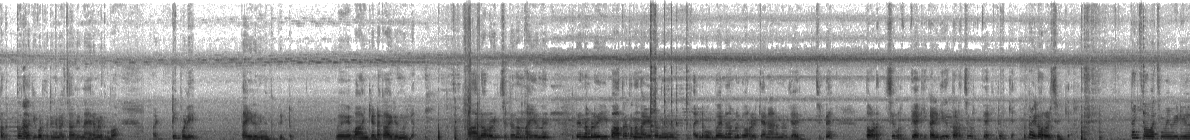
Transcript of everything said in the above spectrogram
പതുക്കെ ഒന്ന് ഇളക്കി കൊടുത്തിട്ട് ഇങ്ങനെ വെച്ചാൽ മതി. നേരം എടുക്കുമ്പോൾ അടിപൊളി തൈര് നിങ്ങൾക്ക് കിട്ടും. വാങ്ങിക്കേണ്ട കാര്യമൊന്നുമില്ല. പാൽ ഉറവിച്ചിട്ട് നന്നായി ഒന്ന് നമ്മൾ ഈ പാത്രമൊക്കെ നന്നായിട്ടൊന്ന് അതിന്റെ മുമ്പ് തന്നെ നമ്മൾ ഇത് ഉറവിക്കാനാണെന്ന് വിചാരിച്ചിട്ട് തുടച്ച് വൃത്തിയാക്കി കഴുകി തുടച്ച് വൃത്തിയാക്കിയിട്ട് വയ്ക്കുക എന്നിട്ട് അതിൽ ഉറവിച്ച് വയ്ക്കുക thanks for watching my video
